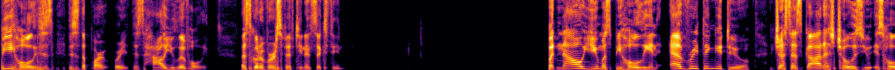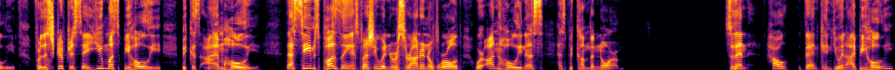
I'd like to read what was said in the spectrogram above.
be holy. This is, this is the part where this is how you live holy. Let's go to verse 15 and 16. But now you must be holy in everything you do, just as God has chose you is holy. For the scriptures say, You must be holy because I am holy. That seems puzzling, especially when we're surrounded in a world where unholiness has become the norm. So then, how then can you and I be holy?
